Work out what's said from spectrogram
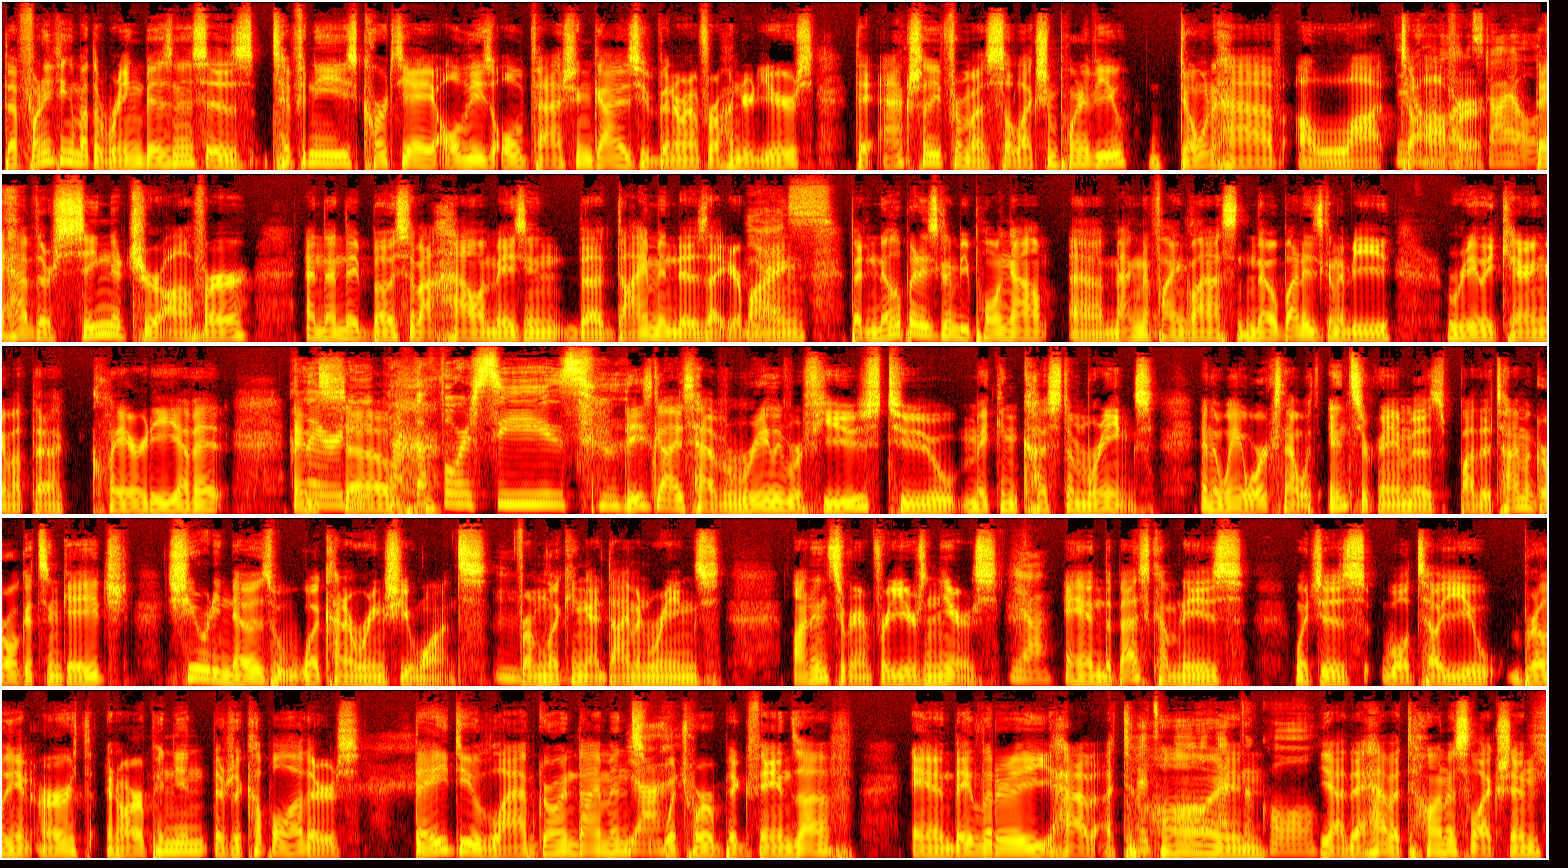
The funny thing about the ring business is Tiffany's, Cartier, all these old fashioned guys who've been around for 100 years, they actually, from a selection point of view, don't have a lot They to a lot offer. They have their signature offer. And then they boast about how amazing the diamond is that you're buying, Yes. but nobody's going to be pulling out a magnifying glass. Nobody's going to be really caring about the clarity of it. And Clarity, so the four C's. these guys have really refused to making custom rings. And the way it works now with Instagram is by the time a girl gets engaged, she already knows what kind of ring she wants mm-hmm. from looking at diamond rings on Instagram for years and years. yeah, And the best companies, which is, will tell you Brilliant Earth, in our opinion, there's a couple others. They do lab grown diamonds, Yeah. which we're big fans of. And they literally have a ton. it's all ethical. Yeah, they have a ton of selection.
